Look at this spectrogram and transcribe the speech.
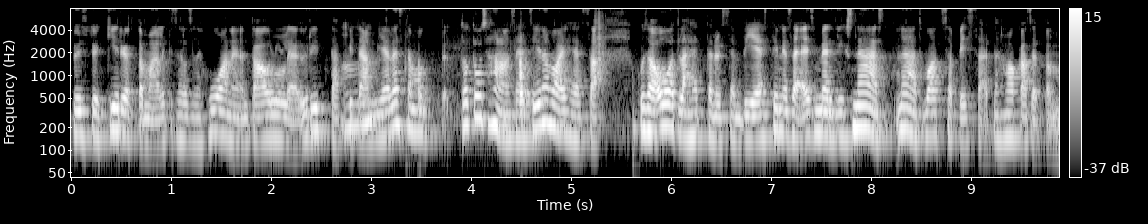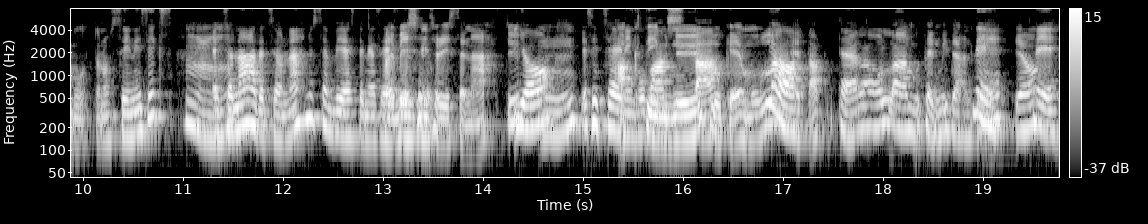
pystyä kirjoittamaan jollekin sellaiselle huoneen taululle ja yrittää pitää mm. mielessä. Mutta totuushan on se, että siinä vaiheessa, kun sä oot lähettänyt sen viestin ja sä esimerkiksi näet, näet WhatsAppissa, että ne hakaset on muuttunut sinisiksi. Mm. Että sä näet, että se on nähnyt sen viestin ja se tai ei silti- Messengerissä nähty. Joo, ja sit se ei niinku Active vastaa. nyt lukee mulla, Joo. että täällä ollaan, mutta en mitään tee. Niin, Joo. niin.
